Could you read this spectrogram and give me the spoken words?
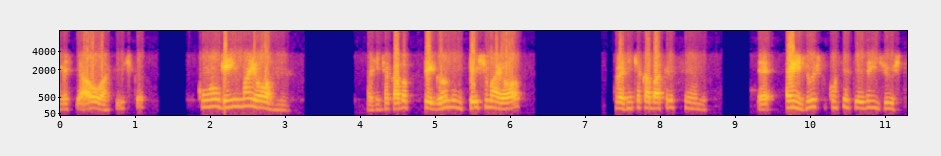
comercial, artística, com alguém maior. Né? A gente acaba pegando um peixe maior para a gente acabar crescendo. É, é, injusto? Com certeza é injusto.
